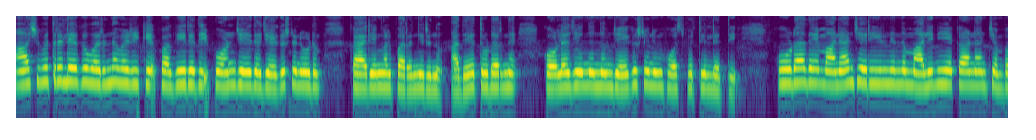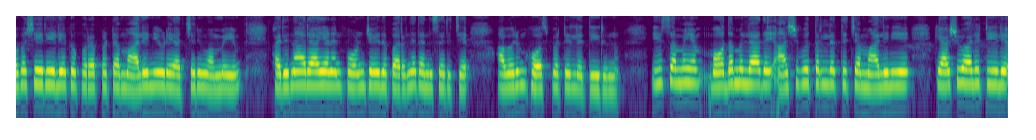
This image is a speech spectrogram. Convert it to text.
ആശുപത്രിയിലേക്ക് വരുന്ന വഴിക്ക് ഭഗീരഥി ഫോൺ ചെയ്ത് ജയകൃഷ്ണനോടും കാര്യങ്ങൾ പറഞ്ഞിരുന്നു. അതേത്തുടർന്ന് കോളേജിൽ നിന്നും ജയകൃഷ്ണനും ഹോസ്പിറ്റലിലെത്തി. കൂടാതെ മാനാഞ്ചേരിയിൽ നിന്ന് മാലിനിയെ കാണാൻ ചെമ്പകശ്ശേരിയിലേക്ക് പുറപ്പെട്ട മാലിനിയുടെ അച്ഛനും അമ്മയും ഹരിനാരായണൻ ഫോൺ ചെയ്ത് പറഞ്ഞതനുസരിച്ച് അവരും ഹോസ്പിറ്റലിൽ എത്തിയിരുന്നു ഈ സമയം ബോധമില്ലാതെ ആശുപത്രിയിലെത്തിച്ച മാലിനിയെ കാഷ്വാലിറ്റിയിലെ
